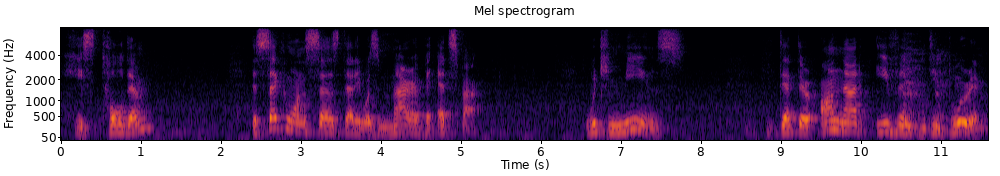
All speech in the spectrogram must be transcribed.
he's told them. The second one says that he was Mara Be'etzba, which means that there are not even diburim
